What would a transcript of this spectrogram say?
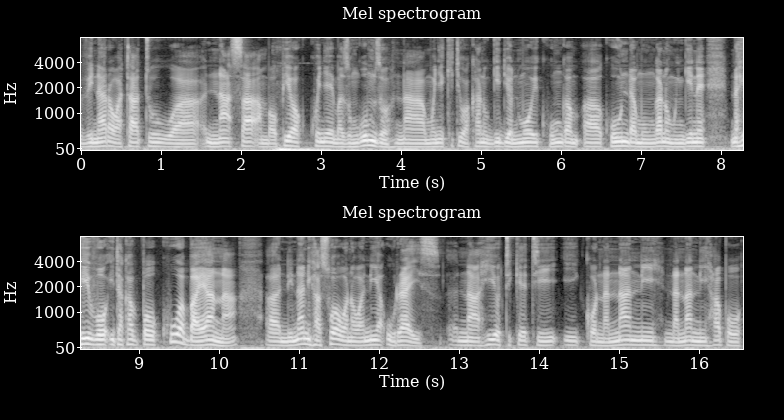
vinara watatu wa NASA ambao pia wako kwenye mazungumzo na mwenyekiti wa KANU Gideon Moi kuunga, uh, kuunda muungano mwingine, na hivyo itakapokuwa bayana uh, ni nani haswa wanawania urais na hiyo tiketi iko na nani na nani, hapo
